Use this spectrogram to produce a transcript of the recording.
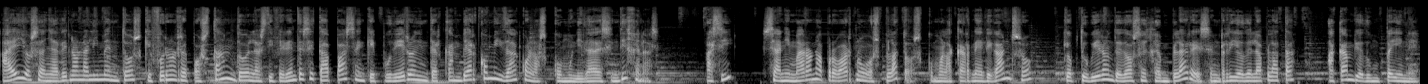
A ellos se añadieron alimentos que fueron repostando en las diferentes etapas en que pudieron intercambiar comida con las comunidades indígenas. Así, se animaron a probar nuevos platos, como la carne de ganso, que obtuvieron de dos ejemplares en Río de la Plata a cambio de un peine.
